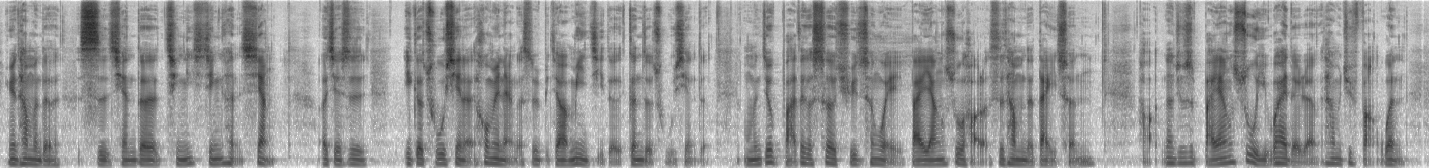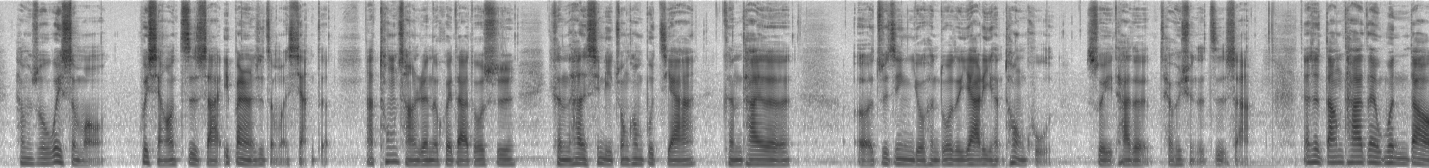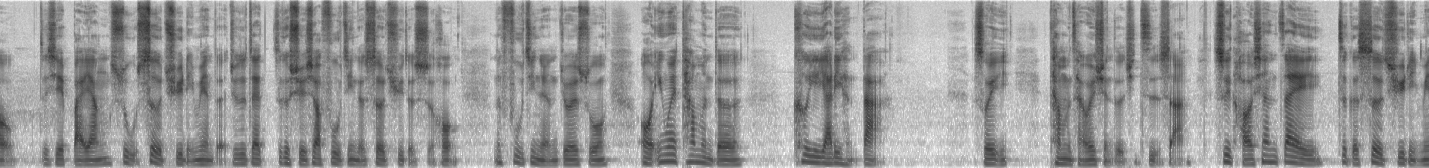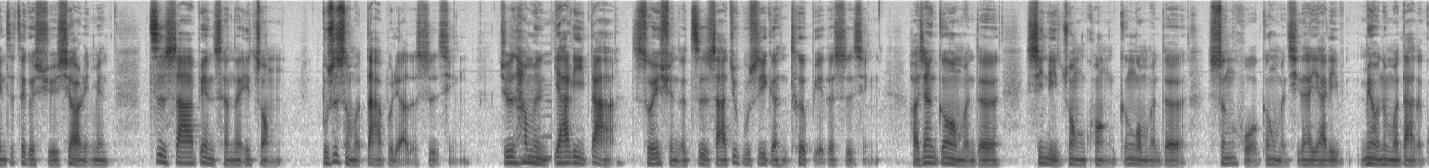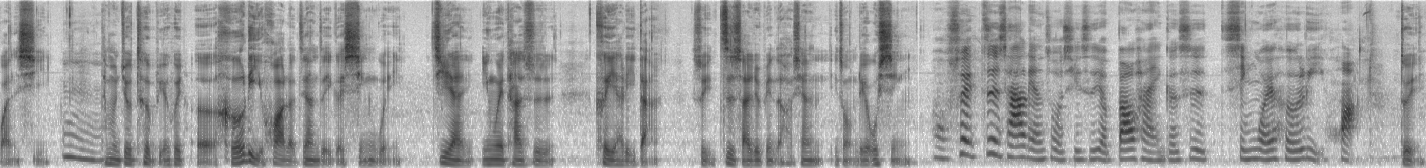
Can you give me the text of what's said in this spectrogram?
因为他们的死前的情形很像，而且是一个出现了，后面两个是比较密集的跟着出现的。我们就把这个社区称为白杨树好了，是他们的代称。好，那就是白杨树以外的人，他们去访问，他们说为什么会想要自杀？一般人是怎么想的？那通常人的回答都是，可能他的心理状况不佳，可能他的呃最近有很多的压力，很痛苦。所以他的才会选择自杀，但是当他在问到这些白杨树社区里面的，就是在这个学校附近的社区的时候，那附近的人就会说：“哦，因为他们的课业压力很大，所以他们才会选择去自杀。”所以好像在这个社区里面，在这个学校里面，自杀变成了一种不是什么大不了的事情。就是他们压力大，所以选择自杀，就不是一个很特别的事情，好像跟我们的心理状况、跟我们的生活、跟我们其他压力没有那么大的关系。嗯，他们就特别会呃合理化了这样的一个行为。既然因为他是课压力大，所以自杀就变得好像一种流行。哦，所以自杀连锁其实有包含一个是行为合理化。对。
